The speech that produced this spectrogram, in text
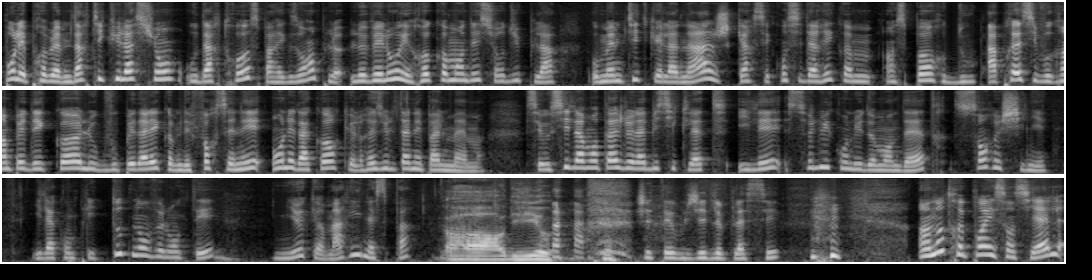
Pour les problèmes d'articulation ou d'arthrose, par exemple, le vélo est recommandé sur du plat, au même titre que la nage, car c'est considéré comme un sport doux. Après, si vous grimpez des cols ou que vous pédalez comme des forcenés, on est d'accord que le résultat n'est pas le même. C'est aussi l'avantage de la bicyclette. Il est celui qu'on lui demande d'être, sans rechigner. Il accomplit toutes nos volontés, mieux qu'un mari, n'est-ce pas? Oh, Dio. J'étais obligée de le placer. Un autre point essentiel,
